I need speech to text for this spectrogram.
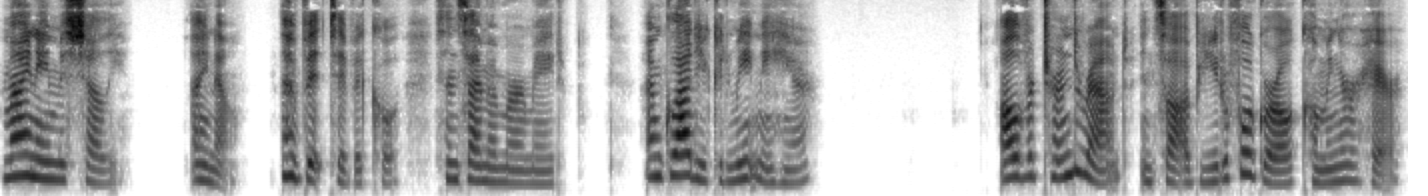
My name is Shelley. I know, a bit typical, since I'm a mermaid. I'm glad you could meet me here. Oliver turned around and saw a beautiful girl combing her hair,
